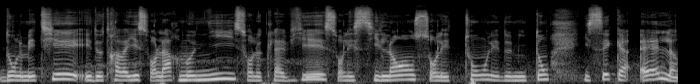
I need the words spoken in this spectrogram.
dont le métier est de travailler sur l'harmonie, sur le clavier, sur les silences, sur les tons, les demi-tons. Il sait qu'à elle,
